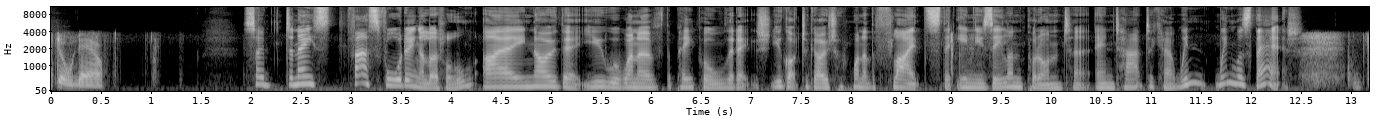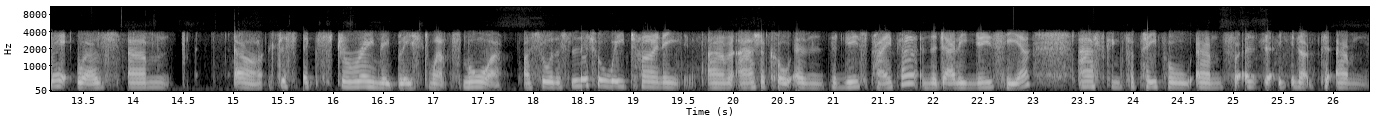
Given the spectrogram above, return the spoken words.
still now. So, Denise, fast forwarding a little, I know that you were one of the people that actually, you got to go to one of the flights that Air New Zealand put on to Antarctica. When when was that? that was um, oh, just extremely blessed once more. I saw this little wee tiny um, article in the newspaper, in the Daily News here, asking for people um, for uh, you know um,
